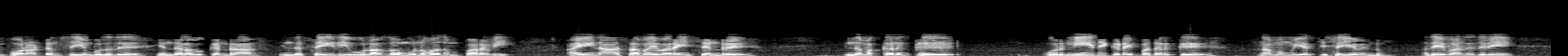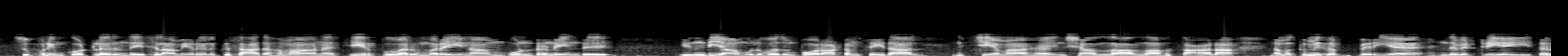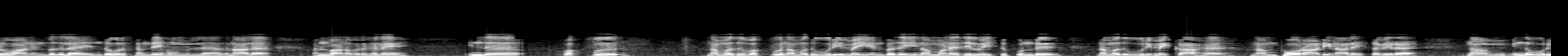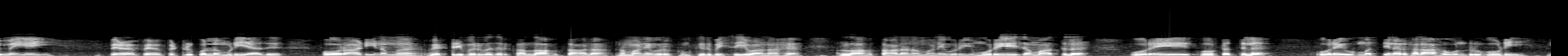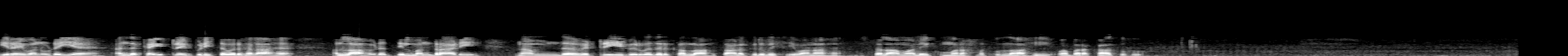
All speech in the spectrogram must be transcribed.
போராட்டம் செய்யும் பொழுது எந்த அளவுக்கென்றால் இந்த செய்தி உலகம் முழுவதும் பரவி ஐநா சபை வரை சென்று இந்த மக்களுக்கு ஒரு நீதி கிடைப்பதற்கு நாம் முயற்சி செய்ய வேண்டும். அதே மாதிரி சுப்ரீம் கோர்ட்ல இருந்து இஸ்லாமியர்களுக்கு சாதகமான தீர்ப்பு வரும் வரை நாம் ஒன்றிணைந்து இந்தியா முழுவதும் போராட்டம் செய்தால் நிச்சயமாக இன்ஷா அல்லா அல்லாஹு தாலா நமக்கு மிகப்பெரிய இந்த வெற்றியை தருவான் என்பதில் எந்த ஒரு சந்தேகமும் இல்லை. அதனால அன்பானவர்களே இந்த வக்ஃபு நமது வக்ஃபு நமது உரிமை என்பதை நாம் மனதில் வைத்துக்கொண்டு நமது உரிமைக்காக நாம் போராடினாலே தவிர நாம் இந்த உரிமையை பெ- பெ- பெற்றுக்கொள்ள முடியாது. போராடி நம்ம வெற்றி பெறுவதற்கு அல்லாஹு தாலா நம் அனைவருக்கும் கிருபை செய்வானாக. அல்லாஹு தாலா நம் அனைவரையும் ஒரே ஜமாத்துல ஒரே கூட்டத்துல ஒரே உம்மத்தினர்களாக ஒன்று கூடி இறைவனுடைய அந்த கயிற்றை பிடித்தவர்களாக அல்லாஹ்விடத்தில் மன்றாடி நாம் இந்த வெற்றியை பெறுவதற்கு அல்லாஹு தாலா கிருபை செய்வானாக. அஸ்லாம் வலைக்கம் வரமத்துல்லாஹி வபரகாத்துஹூ.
